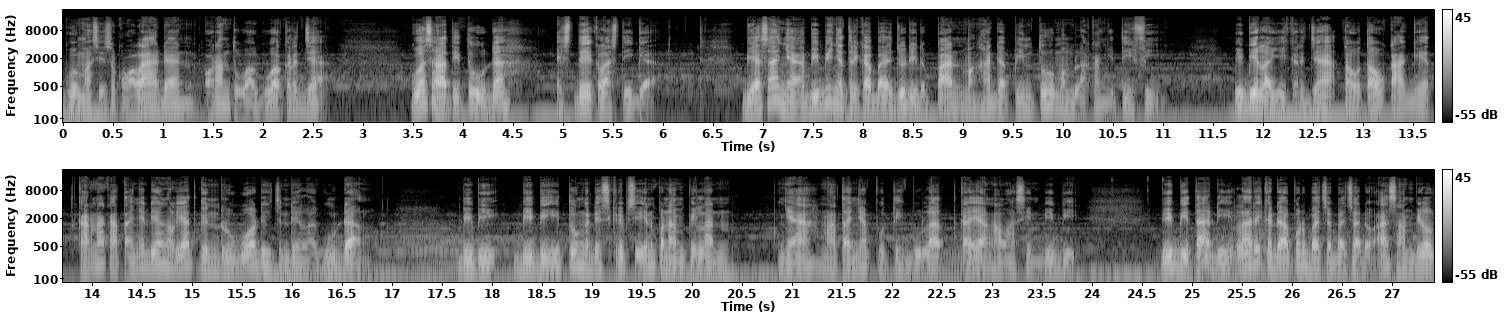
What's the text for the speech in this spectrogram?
Gue masih sekolah dan orang tua gua kerja. Gua saat itu udah SD kelas 3 Biasanya Bibi nyetrika baju di depan menghadap pintu membelakangi TV. Bibi lagi kerja, tahu-tahu kaget karena katanya dia ngelihat genderuwo di jendela gudang. Bibi Bibi itu ngedeskripsiin penampilannya, matanya putih bulat kayak ngawasin Bibi. Bibi tadi lari ke dapur baca-baca doa sambil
